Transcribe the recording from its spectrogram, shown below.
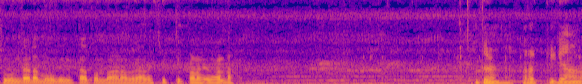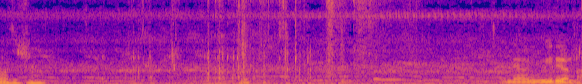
ചൂണ്ടയുടെ മൂന്ന് കിട്ടാത്തതുകൊണ്ടാണ് അവൻ അത് ചുറ്റി പണഞ്ഞത് കണ്ട കറക്റ്റ് ക്യാമറ പൊസിഷൻ അതിന്റെ ഒരു ഉയിര് കണ്ടോ?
